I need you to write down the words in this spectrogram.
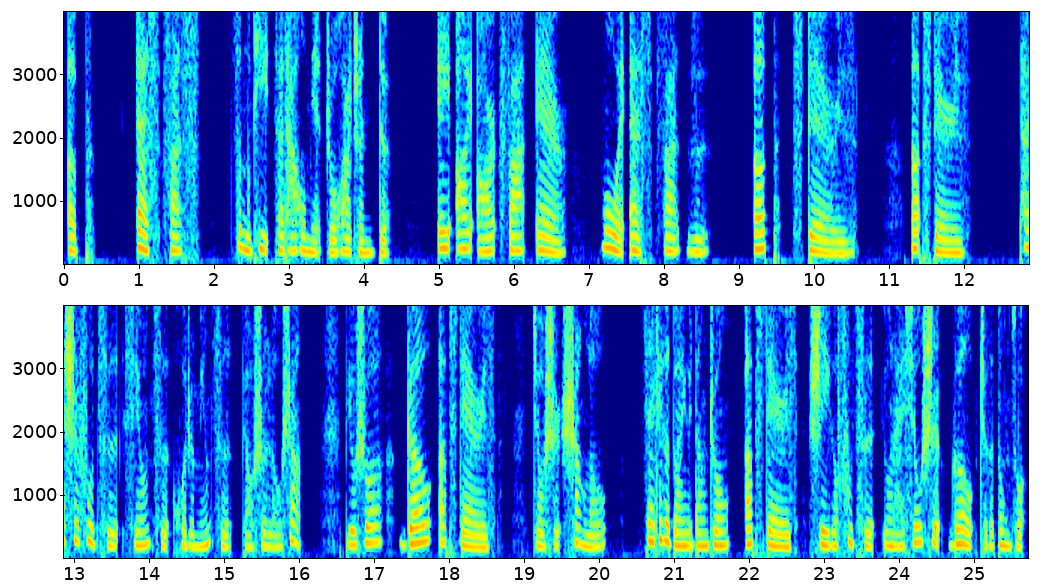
up，s 发 s，字母 t 在它后面浊化成的，a i r 发 air，末尾 s 发 z。Upstairs, upstairs，它是副词、形容词或者名词，表示楼上。比如说，go upstairs 就是上楼。在这个短语当中，upstairs 是一个副词，用来修饰 go 这个动作。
